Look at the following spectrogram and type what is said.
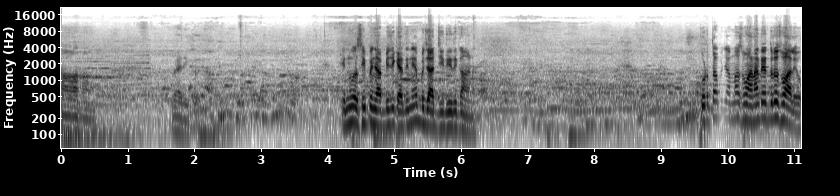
ਹਾਂ ਹਾਂ। ਵੈਰੀ ਗੁੱਡ ਇਹਨੂੰ ਅਸੀਂ ਪੰਜਾਬੀ 'ਚ ਕਹਿ ਦਿੰਦੇ ਆ ਬਜਾਜੀ ਦੀ ਦੁਕਾਨ। ਕੁੜਤਾ ਪਜਾਮਾ ਸਵਾਣਾ ਤੇ ਇਧਰੋਂ ਸਵਾ ਲਿਓ।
